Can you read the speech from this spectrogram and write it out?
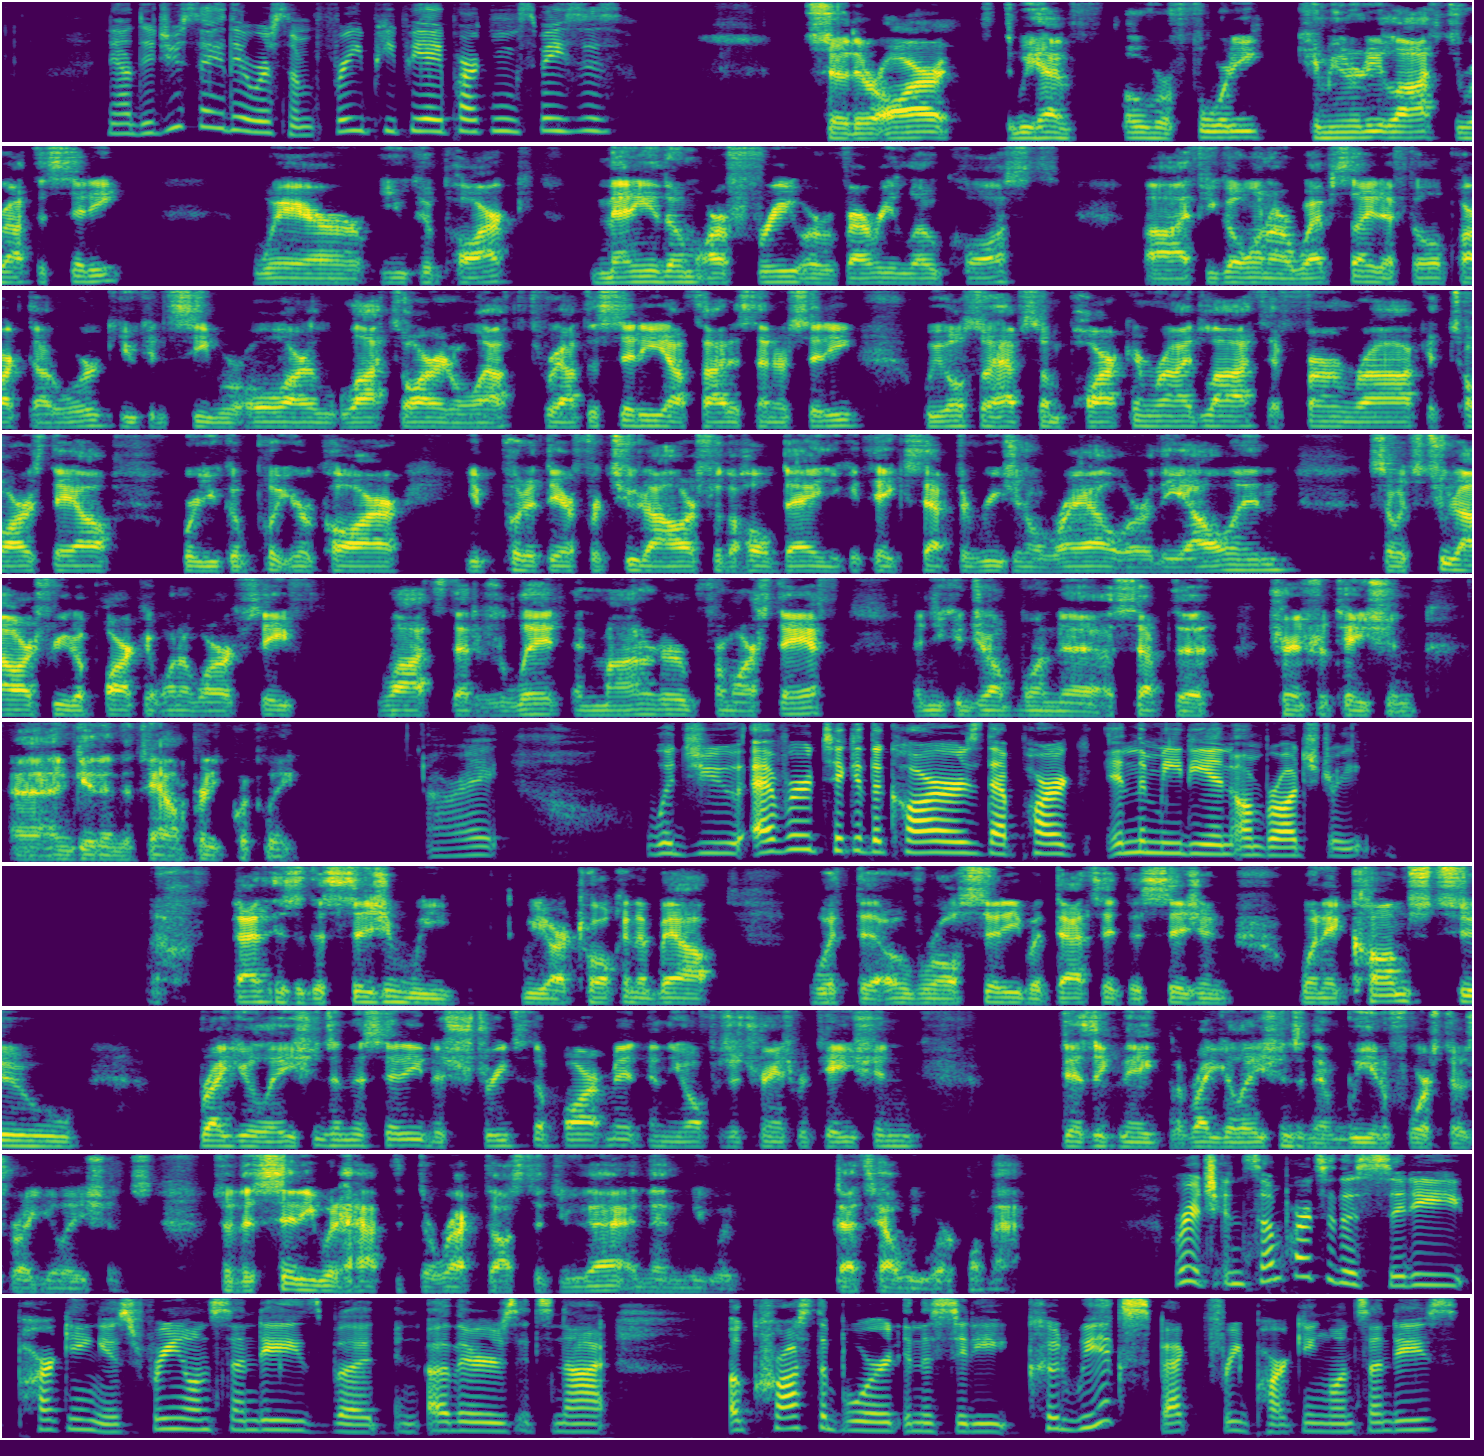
Now, did you say there were some free PPA parking spaces? So there are, we have over 40 community lots throughout the city where you could park. Many of them are free or very low cost. Uh, if you go on our website at philapark.org, you can see where all our lots are and all out throughout the city, outside of Center City. We also have some park and ride lots at Fern Rock, at Torresdale, where you could put your car. You put it there for two dollars for the whole day. You could take SEPTA Regional Rail or the L in. So it's two dollars for you to park at one of our safe lots that is lit and monitored from our staff, and you can jump on the SEPTA transportation and get into town pretty quickly. All right. Would you ever ticket the cars that park in the median on Broad Street? That is a decision we we are talking about with the overall city, but that's a decision when it comes to regulations in the city, the streets department and the office of transportation designate the regulations and then we enforce those regulations. So the city would have to direct us to do that and then we would that's how we work on that. Rich, in some parts of the city, parking is free on Sundays, but in others, it's not. Across the board in the city, could we expect free parking on Sundays?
